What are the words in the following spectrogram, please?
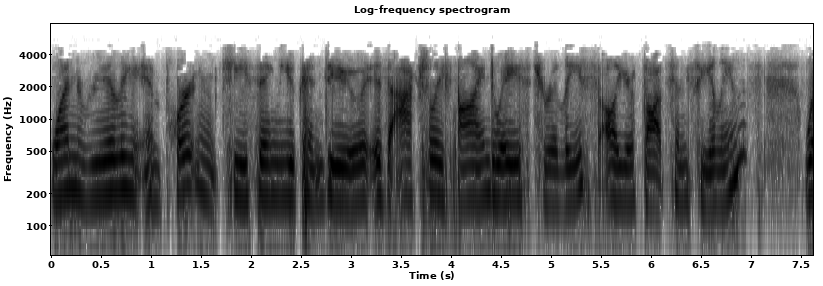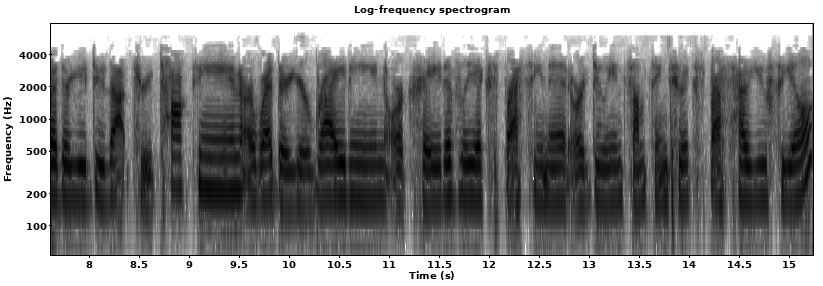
One really important key thing you can do is actually find ways to release all your thoughts and feelings whether you do that through talking or whether you're writing or creatively expressing it or doing something to express how you feel.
